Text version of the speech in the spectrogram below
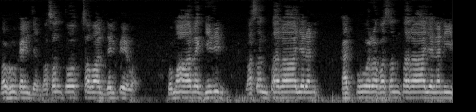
బహూకరించారు. వసంతోత్సవాలు జరిపేవారు. కుమారగిరి వసంతరాయలని కర్పూర వసంతరాయలని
